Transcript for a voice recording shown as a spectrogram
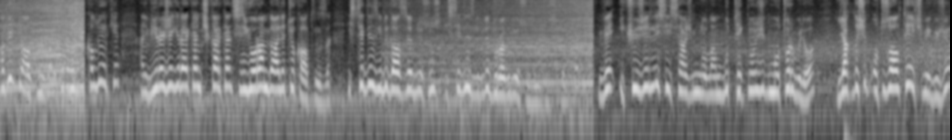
hafif ki altınızda, o kadar hafif kalıyor ki hani viraja girerken çıkarken sizi yoran bir alet yok altınızda. İstediğiniz gibi gazlayabiliyorsunuz, istediğiniz gibi de durabiliyorsunuz motosiklette. Ve 250 cc hacminde olan bu teknolojik motor bloğu yaklaşık 36 HP gücü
